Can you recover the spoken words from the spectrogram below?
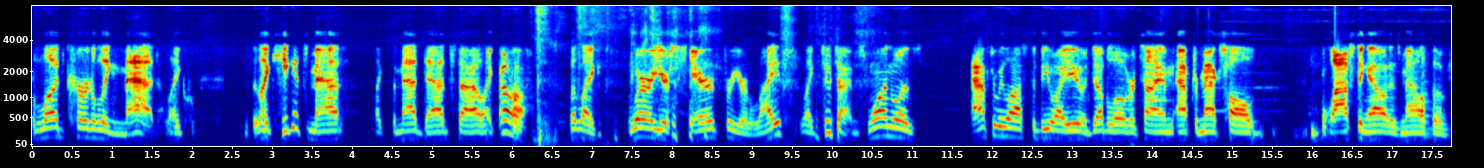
blood curdling mad. Like like he gets mad, like the mad dad style, like, oh but like where you're scared for your life, like two times. One was after we lost to BYU in double overtime after Max Hall blasting out his mouth of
